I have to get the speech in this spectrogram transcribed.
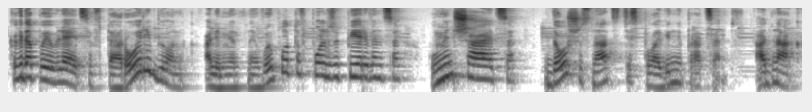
Когда появляется второй ребенок, алиментная выплата в пользу первенца уменьшается до 16,5%. Однако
